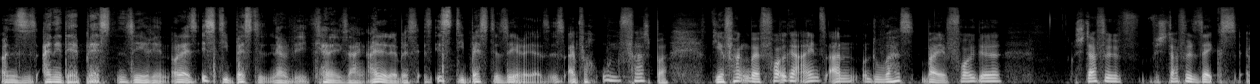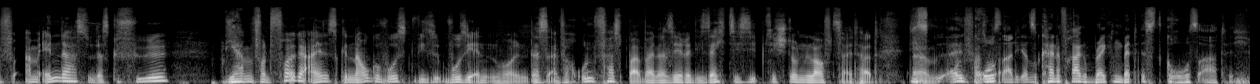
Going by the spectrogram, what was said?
Und es ist eine der besten Serien. Oder es ist die beste, na, ich kann ja nicht sagen, eine der besten. Es ist die beste Serie. Es ist einfach unfassbar. Die fangen bei Folge 1 an und du hast bei Folge Staffel, Staffel 6, am Ende hast du das Gefühl, die haben von Folge 1 genau gewusst, wie wo sie enden wollen. Das ist einfach unfassbar bei einer Serie, die 60, 70 Stunden Laufzeit hat. Die ist Ähm, äh, großartig. Also keine Frage, Breaking Bad ist großartig.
